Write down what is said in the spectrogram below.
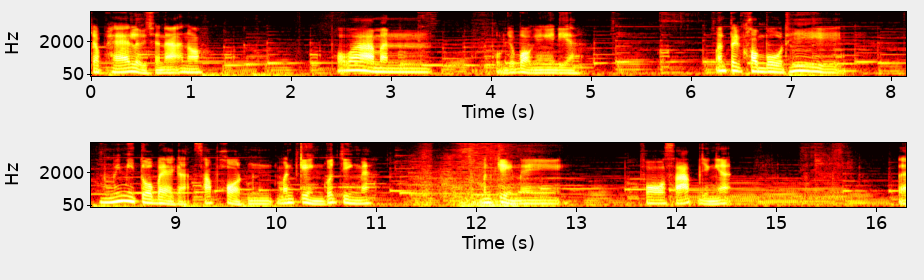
จะแพ้หรือชนะเนาะ เพราะว่ามันผมจะบอกยังไงเดียมันเป็นคอมโบที่มันไม่มีตัวแบกอะซับพอร์ตมันมันเก่งก็จริงนะ มันเก่งใน ฟอร์ซับอย่างเงี้ย แต่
